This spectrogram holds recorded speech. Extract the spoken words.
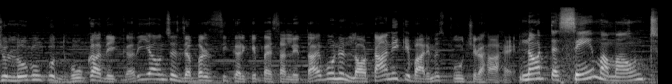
जो लोगों को धोखा देकर या उनसे ज़बरदस्ती करके पैसा लेता है वो उन्हें लौटाने के बारे में सोच रहा है। नॉट द सेम अमाउंट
